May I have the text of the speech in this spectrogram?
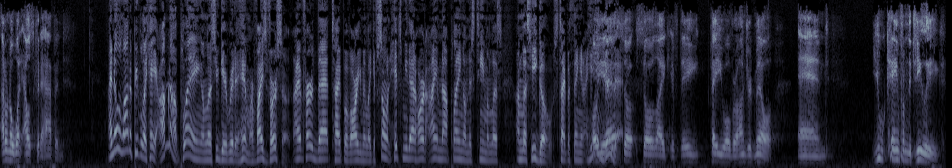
I don't know what else could have happened. I know a lot of people like, hey, I'm not playing unless you get rid of him, or vice versa. I've heard that type of argument. Like, if someone hits me that hard, I am not playing on this team unless unless he goes, type of thing. And he oh didn't yeah, do that. so so like if they pay you over a hundred mil, and you came from the G League,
